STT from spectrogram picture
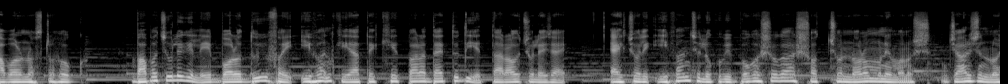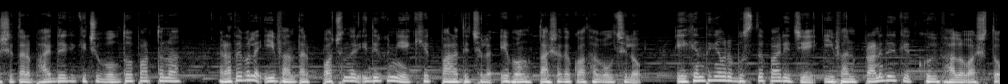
আবারও নষ্ট হোক। বাবা চলে গেলে বড় দুই ভাই ইভানকে রাতে ক্ষেত পাড়ার দায়িত্ব দিয়ে তারাও চলে যায়। অ্যাকচুয়ালি ইভান ছিল খুবই বোকাশোগা স্বচ্ছ, নরম মনের মানুষ, যার জন্য সে তার ভাইদেরকে কিছু বলতেও পারতো না। রাতের বেলা ইভান তার পছন্দের ইঁদুরকে নিয়ে ক্ষেত পাহারা দিচ্ছিল এবং তার সাথে কথা বলছিল। এখান থেকে আমরা বুঝতে পারি যে ইভান প্রাণীদেরকে খুবই ভালোবাসতো।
